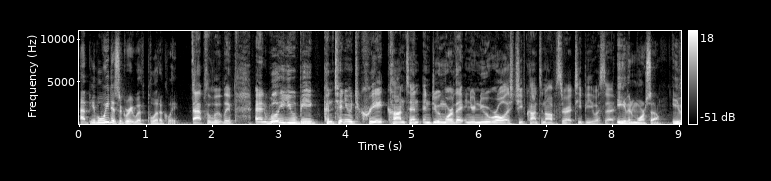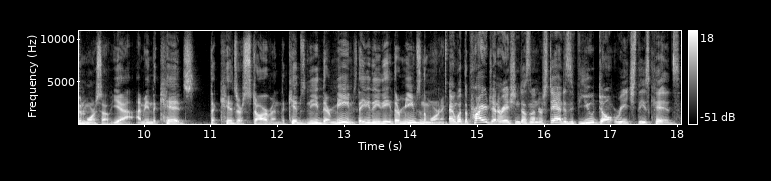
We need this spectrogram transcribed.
at people we disagree with politically. Absolutely. And will you be continuing to create content and doing more of that in your new role as Chief Content Officer at TPUSA? Even more so. Even more so. Yeah. I mean, the kids, the kids are starving. The kids need their memes. They need to eat their memes in the morning. And what the prior generation doesn't understand is if you don't reach these kids,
